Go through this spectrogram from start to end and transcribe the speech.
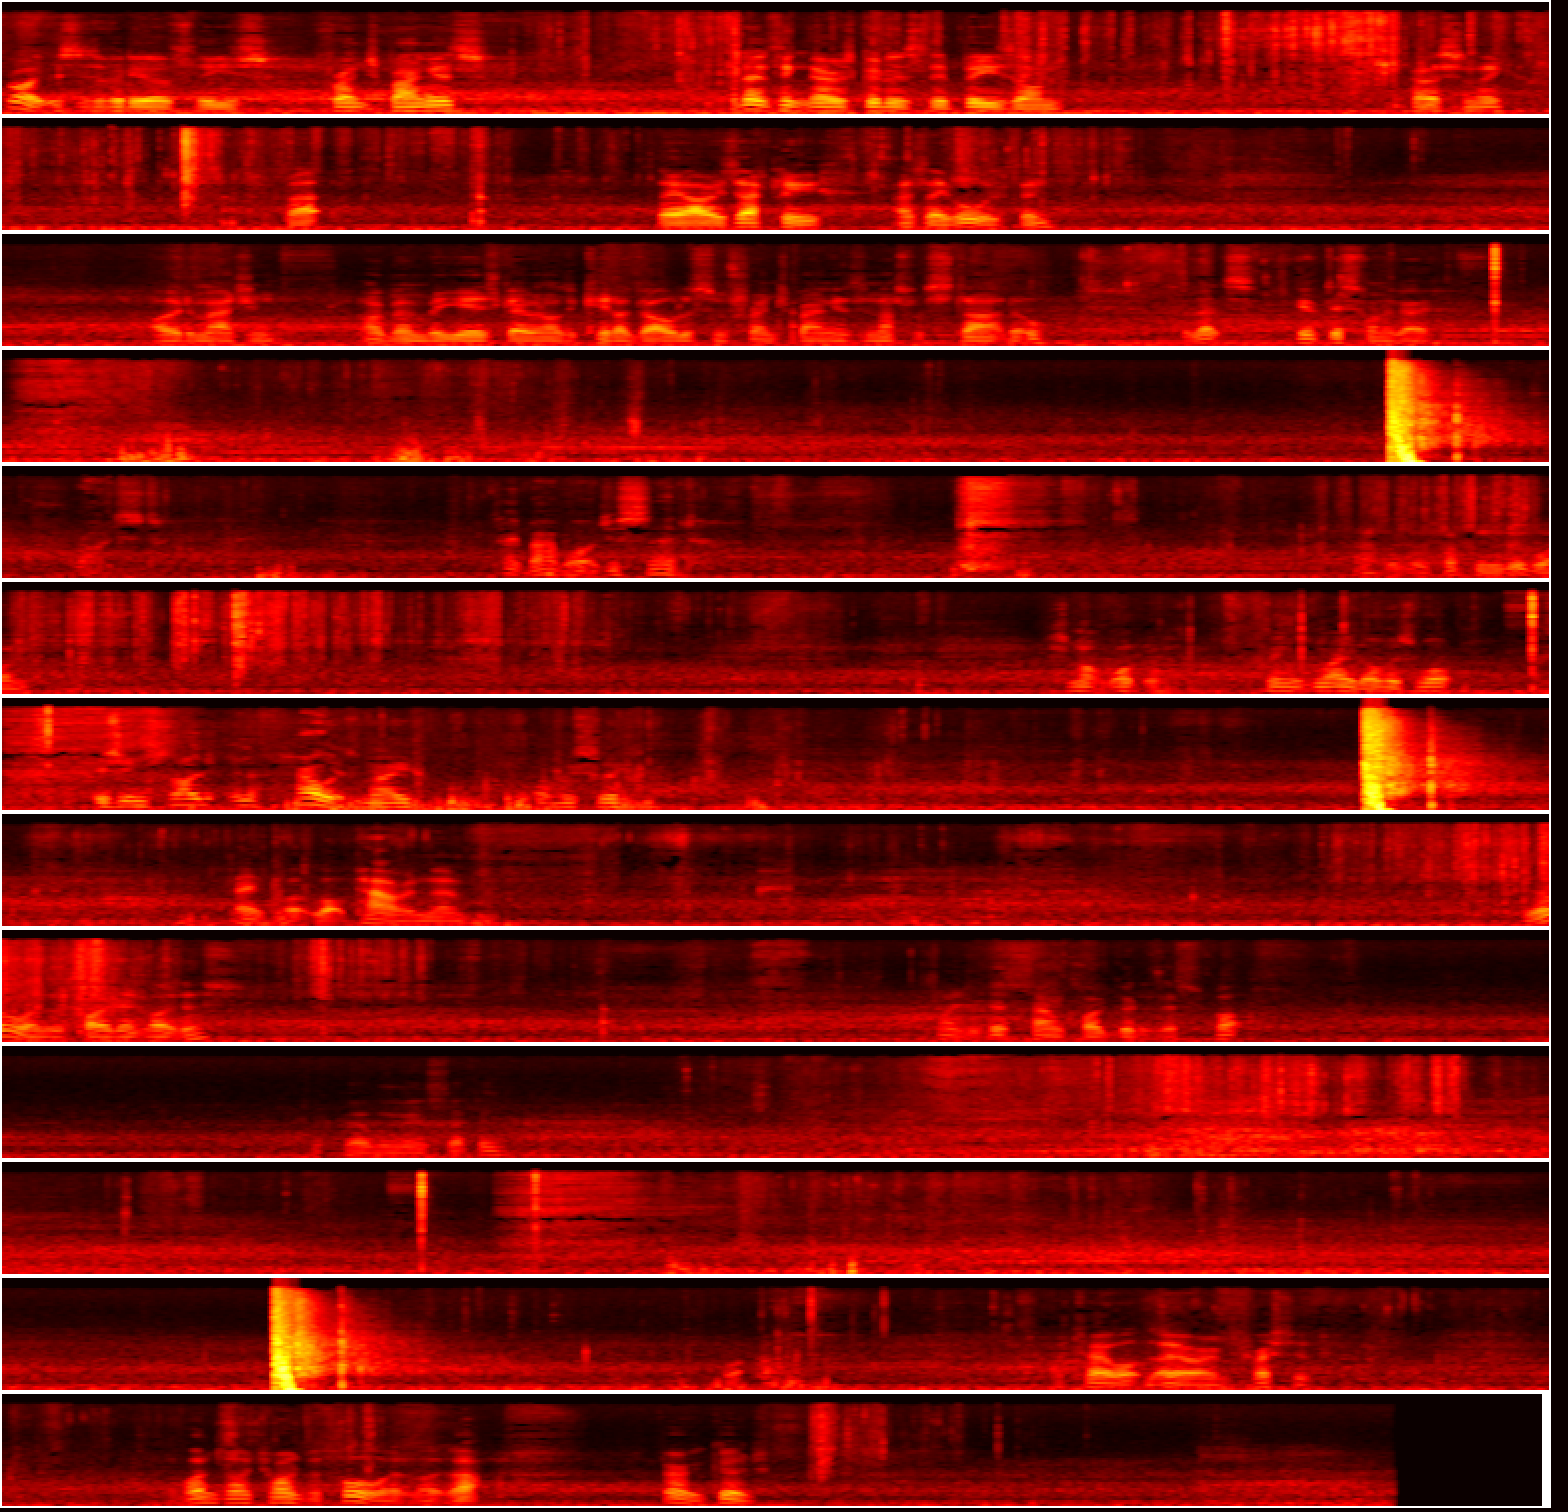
Right, this is a video of these French bangers. I don't think they're as good as the Bison, personally, but they are exactly as they've always been. I would imagine. I remember years ago when I was a kid I got hold of some French bangers and that's what started it all. So let's give this one a go. Take back what I just said. That was a fucking good one. It's not what the thing's made of, it's what is inside it and how it's made, obviously. They've got a lot of power in them. The other ones are silent like this. Mind it does sound quite good at this spot. Just bear with me a second. Tell you what, they are impressive. The ones I tried before weren't like that. Very good.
